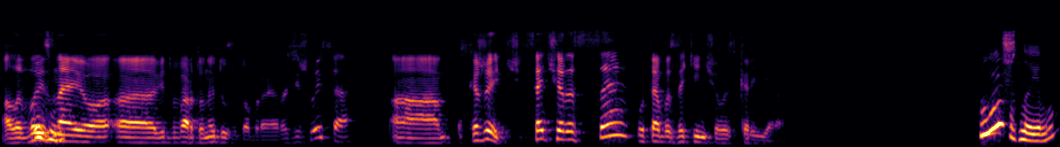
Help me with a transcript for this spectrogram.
але ви з нею е, відверто не дуже добре розійшлися. Скажи, це через це у тебе закінчилась кар'єра? Можливо,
